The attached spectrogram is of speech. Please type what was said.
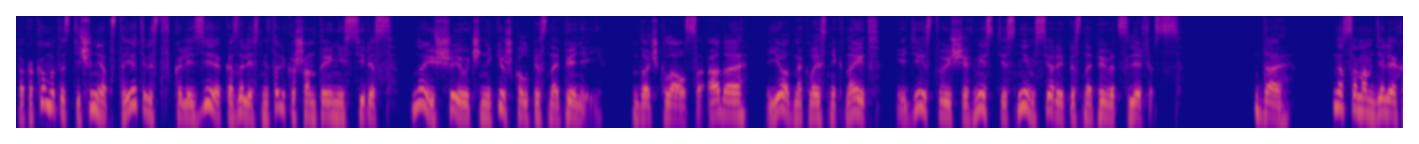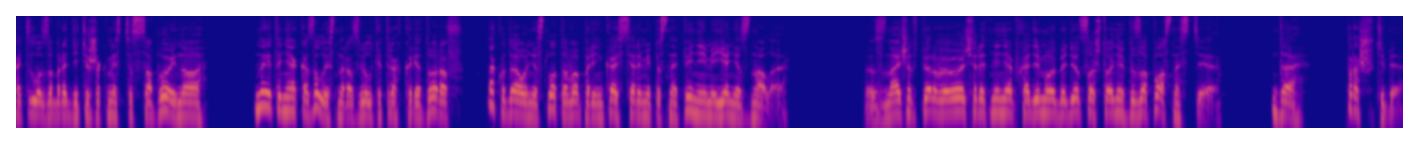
По какому-то стечению обстоятельств в Колизее оказались не только Шанте и Несирис, но еще и ученики школ песнопений дочь Клауса Ада, ее одноклассник Нейт и действующий вместе с ним серый песнопевец Лефис. Да, на самом деле я хотела забрать детишек вместе с собой, но... Нейта не оказалась на развилке трех коридоров, а куда унесло того паренька с серыми песнопениями я не знала. «Значит, в первую очередь мне необходимо убедиться, что они в безопасности». «Да, прошу тебя».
